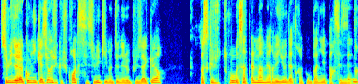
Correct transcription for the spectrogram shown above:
Celui de la communication, je, je crois que c'est celui qui me tenait le plus à cœur parce que je trouve ça tellement merveilleux d'être accompagné par ces êtres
